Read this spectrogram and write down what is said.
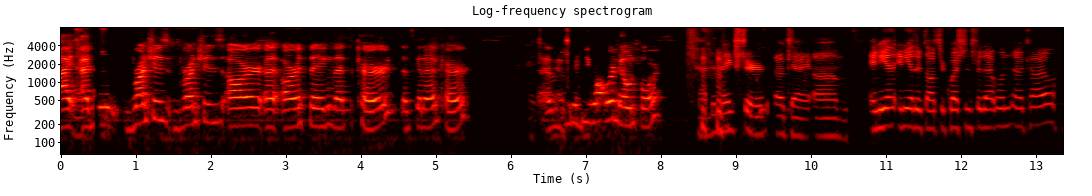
I, I mean, brunches brunches are uh, are a thing that's occurred. That's going to occur. Okay, That's going to be what we're known for. Had to make sure. Okay. Um. Any any other thoughts or questions for that one, uh, Kyle?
